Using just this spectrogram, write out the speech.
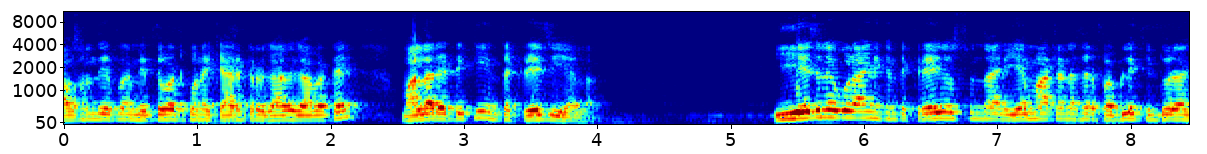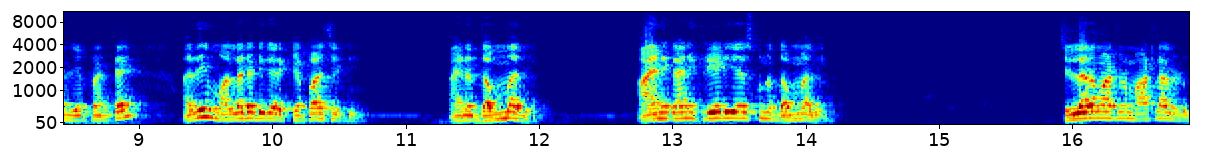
అవసరం తీరిపోయి నెత్తి పట్టుకునే క్యారెక్టర్ కాదు కాబట్టి మల్లారెడ్డికి ఇంత క్రేజ్ ఇవ్వాల ఈ ఏజ్లో కూడా ఆయనకి ఇంత క్రేజ్ వస్తుంది? ఆయన ఏం మాట్లాడినా సరే పబ్లిక్ ఇంటూరా అని చెప్పంటే అది మల్లారెడ్డి గారి కెపాసిటీ. ఆయన దమ్మది ఆయన కానీ క్రియేట్ చేసుకున్న దమ్మది చిల్లర మాటలు మాట్లాడడు.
